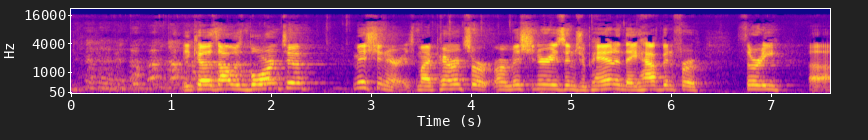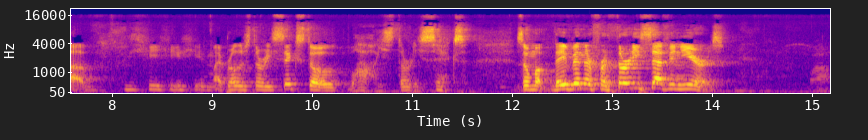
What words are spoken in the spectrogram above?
because I was born to missionaries. My parents are, are missionaries in Japan, and they have been for 30. Uh, my brother's 36, so wow, he's 36. So my- they've been there for 37 years. Wow.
